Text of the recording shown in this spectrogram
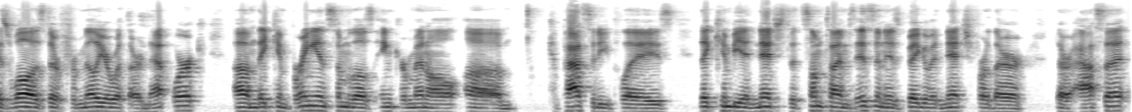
as well as they're familiar with our network. Um, they can bring in some of those incremental um, capacity plays that can be a niche that sometimes isn't as big of a niche for their their asset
